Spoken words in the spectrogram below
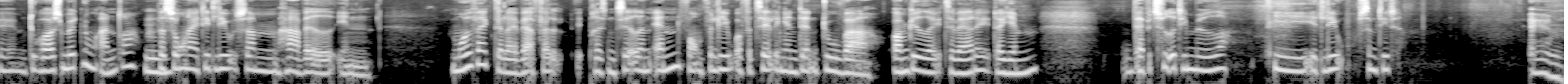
Øhm, du har også mødt nogle andre mm. personer i dit liv, som har været en modvægt, eller i hvert fald præsenteret en anden form for liv og fortælling, end den du var omgivet af til hverdag derhjemme. Hvad betyder de møder i et liv som dit? Øhm,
